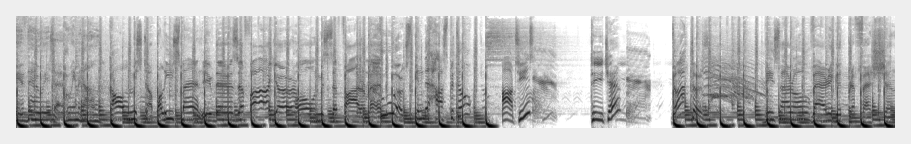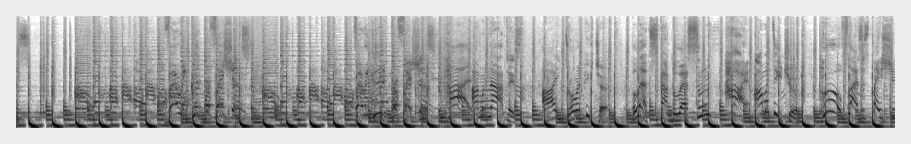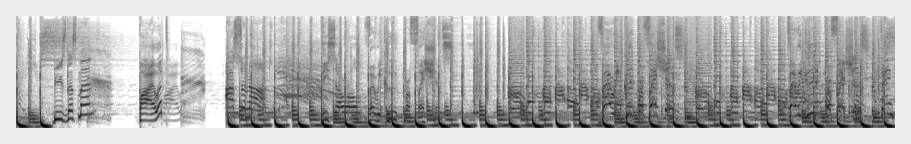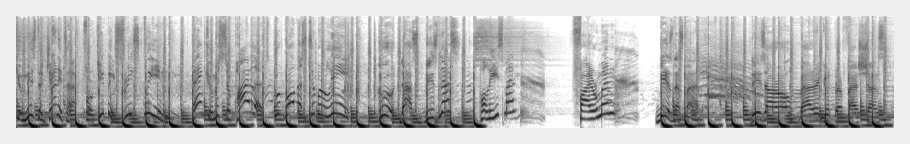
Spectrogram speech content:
If there is a criminal, call Mr. Policeman. If there is a fire, call Mr. Fireman. Who works in the hospital? Artist? Teacher? Doctors? These are all very good professions. Very good professions. Very good professions. Hi, I'm an artist. I draw a picture. Let's start the lesson. Hi, I'm a teacher. Who flies a spaceship? Businessman? Pilot? Astronaut? These are all very good professions. Very good professions. Very good professions. Thank you, Mr. Janitor, for keeping streets clean. Thank you, Mr. Pilot, us to Berlin. Who does business? Policeman? Fireman? Businessman. These are all very good professions.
